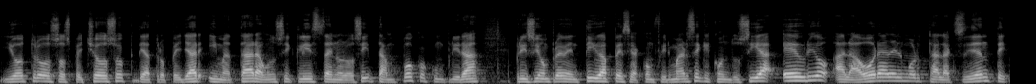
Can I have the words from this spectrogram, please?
y otro sospechoso de atropellar y matar a un ciclista en Orosí tampoco cumplirá prisión preventiva pese a confirmarse que conducía ebrio a la hora del mortal accidente.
